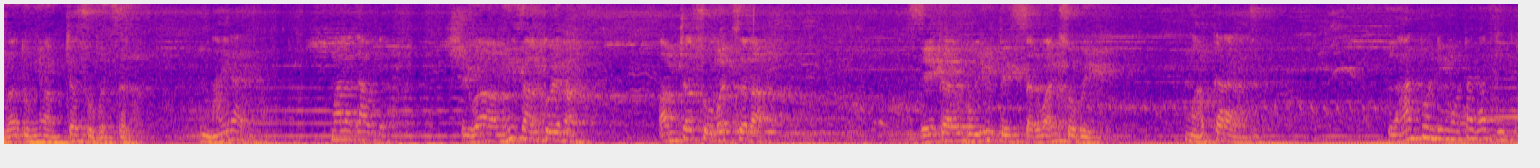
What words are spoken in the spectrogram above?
शिवा तुम्ही आमच्यासोबत चला. नाही राजे मला जाऊ दे. शिवा आम्ही सांगतोय ना. आमच्यासोबत चला. जे काय होईल ते सर्वांसोबत. माफ करा राजे. लहान तोंडी मोठा घात घेतो.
